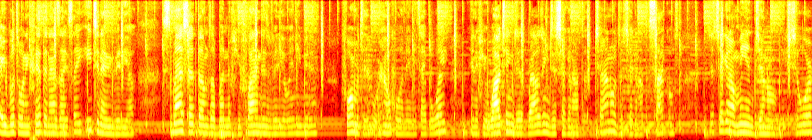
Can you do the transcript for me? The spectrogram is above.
April 25th. And as I say each and every video, smash that thumbs up button if you find this video any bit informative or helpful in any type of way. And if you're watching, just browsing, just checking out the channel, just checking out the cycles, just checking out me in general, be sure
